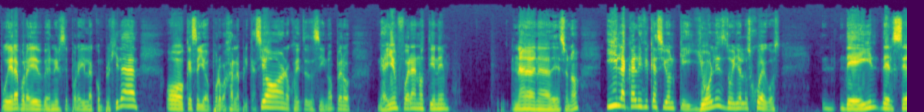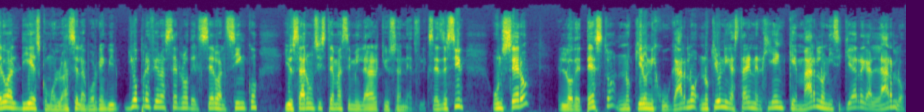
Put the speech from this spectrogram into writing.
pudiera por ahí venirse por ahí la complejidad o qué sé yo, por bajar la aplicación o cositas así, ¿no? Pero de ahí en fuera no tiene nada, nada de eso, ¿no? Y la calificación que yo les doy a los juegos, de ir del 0 al 10 como lo hace la Board Game yo prefiero hacerlo del 0 al 5 y usar un sistema similar al que usa Netflix. Es decir, un 0 lo detesto, no quiero ni jugarlo, no quiero ni gastar energía en quemarlo, ni siquiera regalarlo.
